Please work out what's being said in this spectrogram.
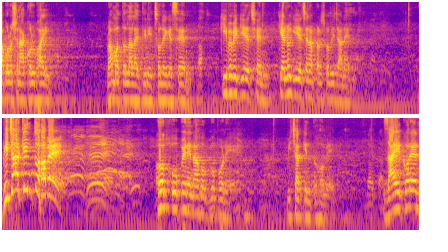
আবুল হোসেন আকল ভাই রহমতুল্লাহ তিনি চলে গেছেন। কীভাবে গিয়েছেন? কেন গিয়েছেন? আপনারা সবই জানেন। বিচার কিন্তু হবে। হোক ওপেনে না হোক গোপনে বিচার কিন্তু হবে। যাই করেন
